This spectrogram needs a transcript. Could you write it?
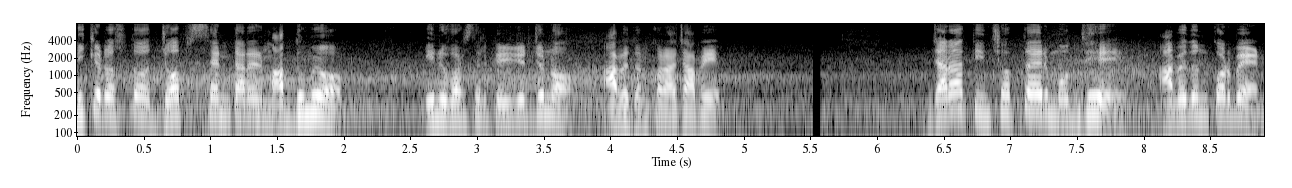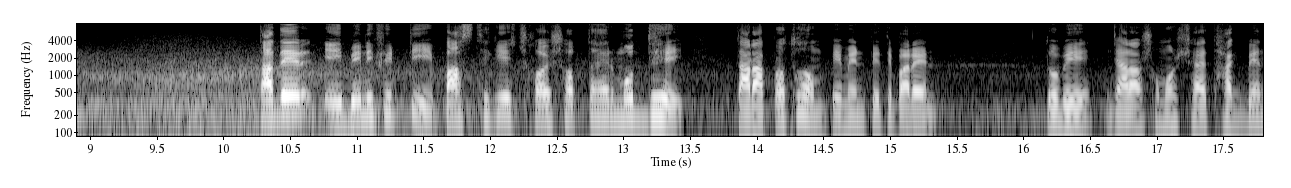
নিকটস্থ জব সেন্টারের মাধ্যমেও ইউনিভার্সাল ক্রেডিটের জন্য আবেদন করা যাবে। যারা তিন সপ্তাহের মধ্যে আবেদন করবেন, তাদের এই বেনিফিটটি পাঁচ থেকে ছয় সপ্তাহের মধ্যেই তারা প্রথম পেমেন্ট পেতে পারেন। তবে যারা সমস্যায় থাকবেন,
